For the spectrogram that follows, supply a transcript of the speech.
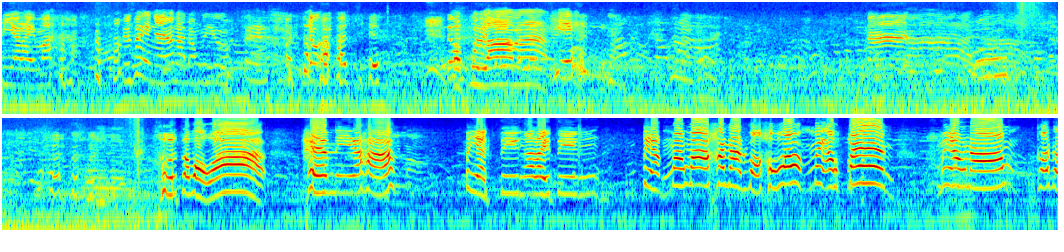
มีอะไรมากรู้สึกยังไงบ้างคะน้องวิวโดน ป๊อปปูล่ามาก เย็นนานคือจะบอกว่าเทมนี้นะคะ เปียกจริงอะไรจริง เปียกมากๆขนาดบอกเขาว่าไม่เอาแป้ง ไม่เอาน้ำก็โด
